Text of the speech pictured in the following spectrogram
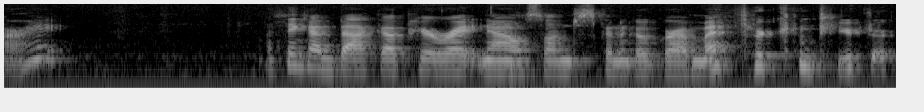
All right. I think I'm back up here right now, so I'm just going to go grab my other computer.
